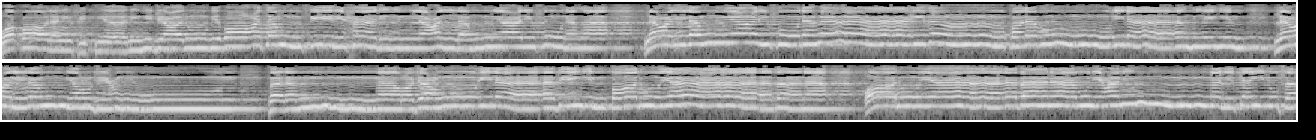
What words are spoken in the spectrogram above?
وقال لفتيانه اجعلوا بضاعتهم في رحالهم لعلهم يعرفونها لعلهم يعرفونها إذا انقلبوا إلى أهلهم لعلهم يرجعون. فلما رجعوا إلى أبيهم قالوا يا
